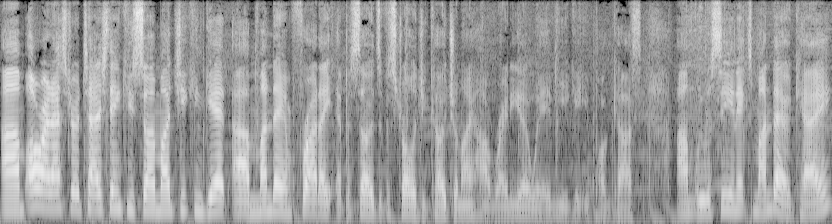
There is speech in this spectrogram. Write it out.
Um, all right, Astro Tash, thank you so much. You can get uh, Monday and Friday episodes of Astrology Coach on iHeartRadio, wherever you get your podcasts. Um, we will see you next Monday, okay?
